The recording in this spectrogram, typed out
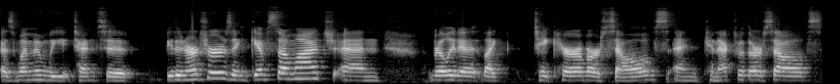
as women we tend to be the nurturers and give so much and really to like take care of ourselves and connect with ourselves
